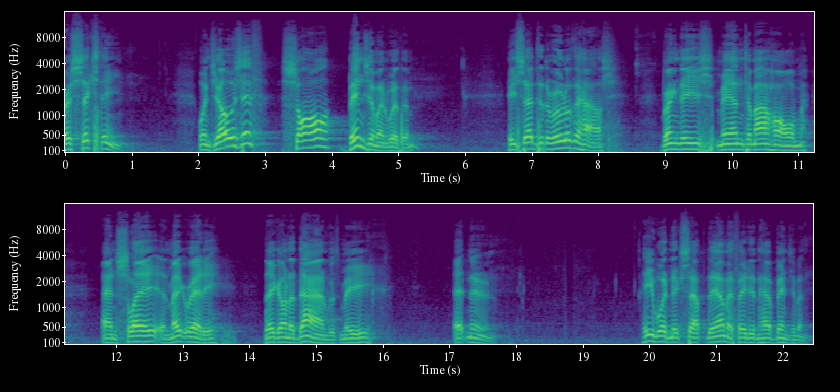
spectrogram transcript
Verse 16. When Joseph saw Benjamin with him, he said to the ruler of the house, Bring these men to my home and slay and make ready. They're going to dine with me at noon. He wouldn't accept them if they didn't have Benjamin.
